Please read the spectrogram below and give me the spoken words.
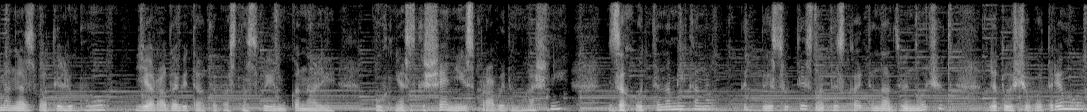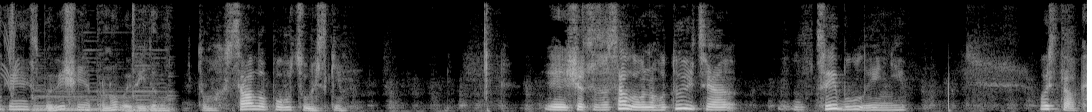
Мене звати Любов. Я рада вітати вас на своєму каналі Кухня з кишені і справи домашні. Заходьте на мій канал, підписуйтесь, натискайте на дзвіночок для того, щоб отримувати сповіщення про нове відео. То сало по-гуцульськи. Е, Що це за сало? Воно готується в цибулині. Ось так.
